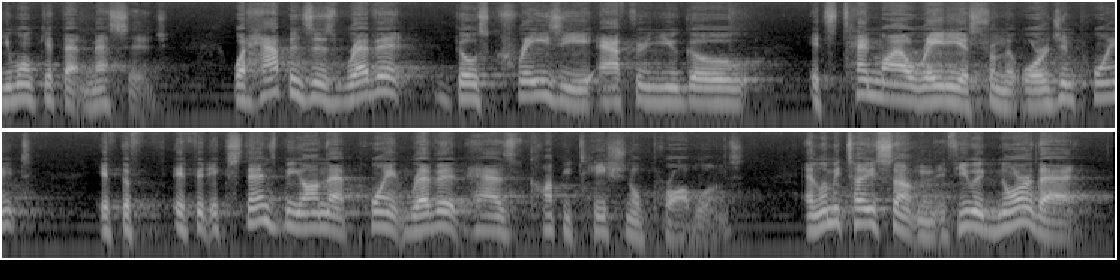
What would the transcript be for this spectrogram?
you won't get that message. What happens is Revit goes crazy after you go, it's 10 mile radius from the origin point, if, the, if it extends beyond that point, Revit has computational problems. And let me tell you something, if you ignore that,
